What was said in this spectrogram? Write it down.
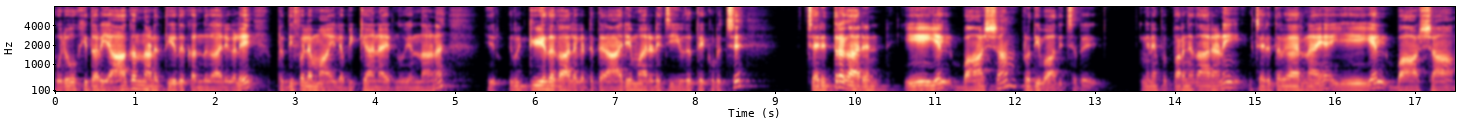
പുരോഹിതർ യാഗം നടത്തിയത് കന്നുകാലികളെ പ്രതിഫലമായി ലഭിക്കാനായിരുന്നു എന്നാണ് ഋഗ്വേദ കാലഘട്ടത്തെ ആര്യന്മാരുടെ ജീവിതത്തെക്കുറിച്ച് ചരിത്രകാരൻ എ എൽ ഭാഷാം പ്രതിപാദിച്ചത്. ഇങ്ങനെ പറഞ്ഞതാരാണ് ചരിത്രകാരനായ A L Basham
